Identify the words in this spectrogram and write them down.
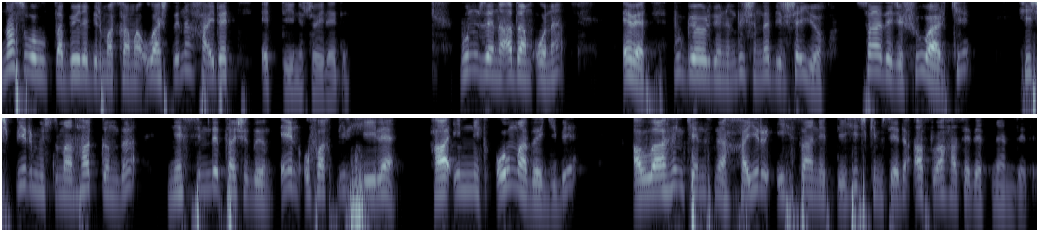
nasıl olup da böyle bir makama ulaştığını hayret ettiğini söyledi. Bunun üzerine adam ona, evet bu gördüğünün dışında bir şey yok. Sadece şu var ki, hiçbir Müslüman hakkında nefsimde taşıdığım en ufak bir hile, hainlik olmadığı gibi, Allah'ın kendisine hayır ihsan ettiği hiç kimseye de asla haset etmem dedi.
